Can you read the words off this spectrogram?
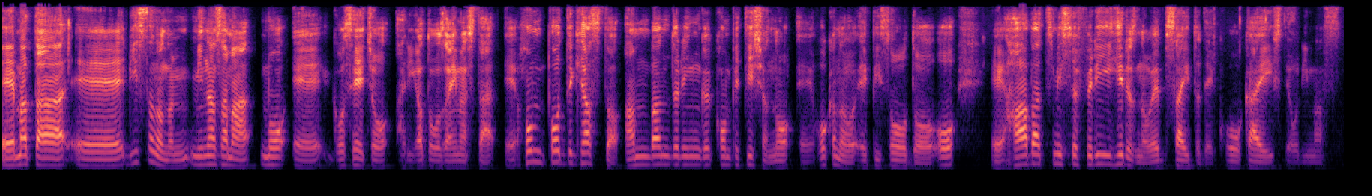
え、また、え、リストの皆様も、え、ご清聴ありがとうございました。え、本ポッドキャストアンバンドリングコンペティションの、え、他のエピソードを、え、ハーバーツミスフリーヒルズのウェブサイトで公開しております。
